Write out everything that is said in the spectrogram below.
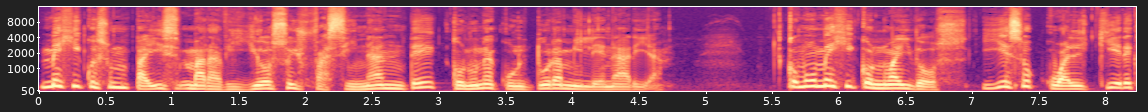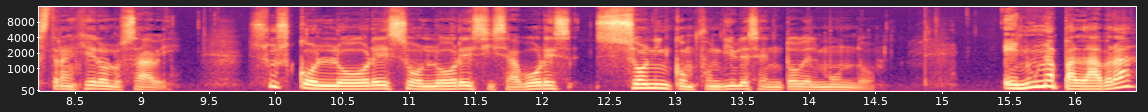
México es un país maravilloso y fascinante con una cultura milenaria. Como México no hay dos, y eso cualquier extranjero lo sabe. Sus colores, olores y sabores son inconfundibles en todo el mundo. En una palabra,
